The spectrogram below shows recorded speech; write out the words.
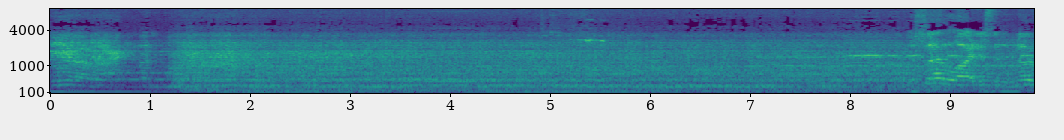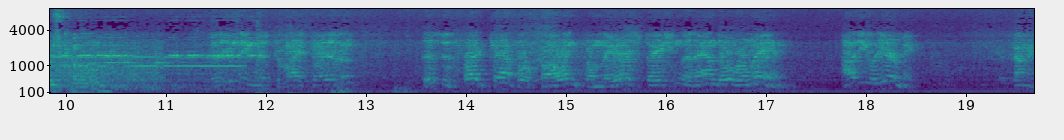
The satellite is in the nose cone. Good evening, Mr. Vice President. This is Fred Kappel calling from the Earth Station at Andover, Maine. How do you hear me? You're coming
